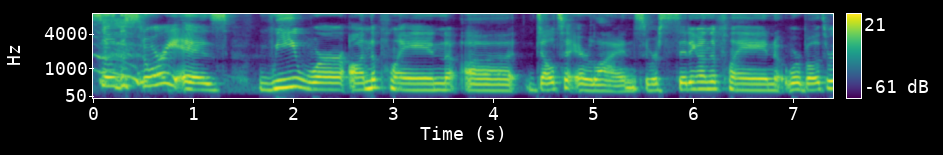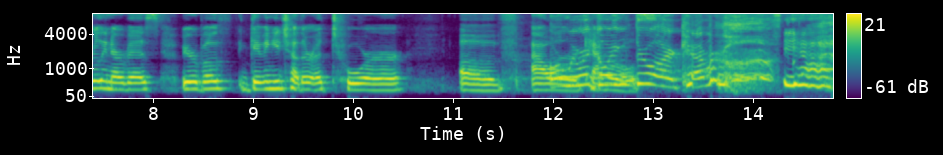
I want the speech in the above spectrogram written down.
So the story is we were on the plane, uh, Delta Airlines. We were sitting on the plane. We're both really nervous. We were both giving each other a tour of our oh we were going rolls. through our camera rolls Yeah.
